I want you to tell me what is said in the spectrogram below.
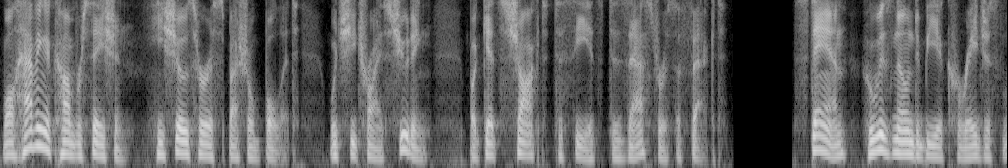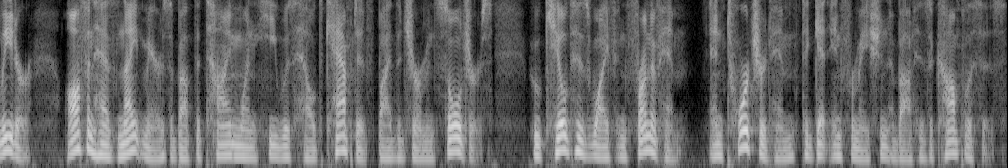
While having a conversation, he shows her a special bullet, which she tries shooting, but gets shocked to see its disastrous effect. Stan, who is known to be a courageous leader, often has nightmares about the time when he was held captive by the German soldiers, who killed his wife in front of him and tortured him to get information about his accomplices.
